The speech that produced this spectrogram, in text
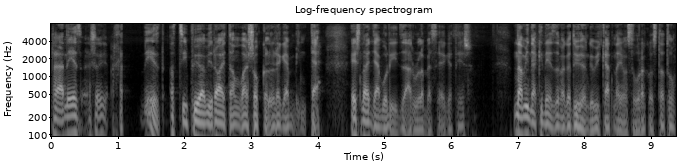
ránéz, és mondja, hát nézd, a cipő, ami rajtam van, sokkal öregebb, mint te. És nagyjából így zárul a beszélgetés. Na, mindenki nézze meg a dühöngővikát, nagyon szórakoztató.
